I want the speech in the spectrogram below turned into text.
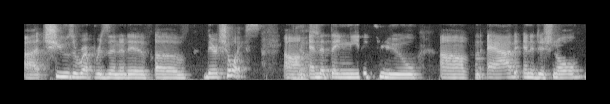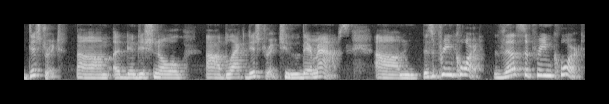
uh, choose a representative of their choice, um, yes. and that they needed to um, add an additional district, um, an additional uh, black district to their maps. Um, the Supreme Court, the Supreme Court,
